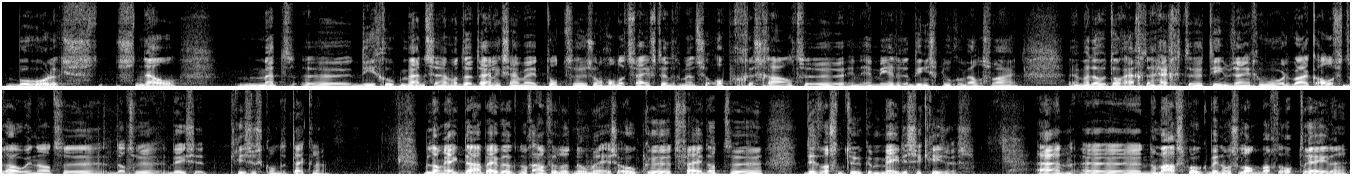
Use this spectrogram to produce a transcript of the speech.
behoorlijk snel met uh, die groep mensen, want uiteindelijk zijn wij tot uh, zo'n 125 mensen opgeschaald uh, in, in, meerdere dienstploegen weliswaar. maar dat we toch echt een hecht team zijn geworden waar ik alle vertrouwen in had dat we deze crisis konden tackelen. Belangrijk daarbij wil ik nog aanvullend noemen is ook het feit dat dit was natuurlijk een medische crisis. En normaal gesproken binnen ons landmacht optreden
